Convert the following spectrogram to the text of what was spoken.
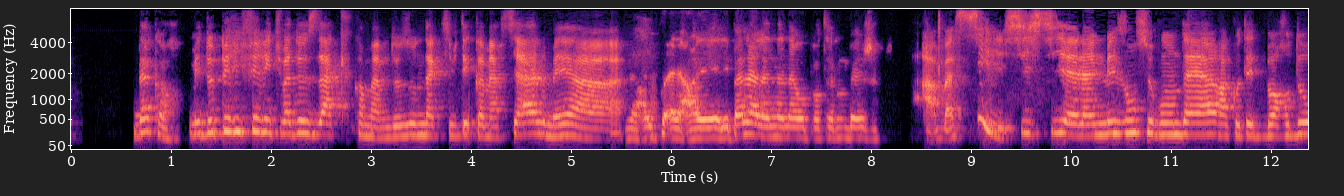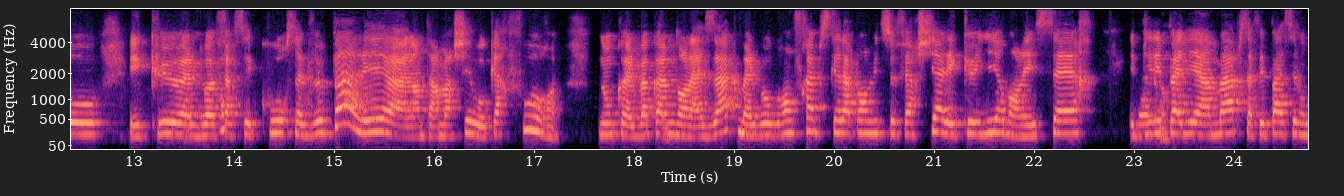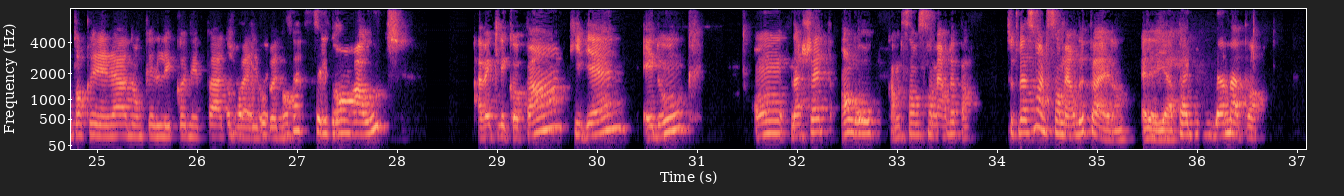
D'accord. Mais de périphérie, tu vois, de ZAC quand même, de zone d'activité commerciale, mais... euh, Alors, elle, elle- elle est pas là, la nana au pantalon beige. Ah bah si, si, si, elle a une maison secondaire à côté de Bordeaux et qu'elle doit faire ses courses, elle veut pas aller à l'Intermarché ou au Carrefour. Donc elle va quand même dans la ZAC, mais elle va au Grand Frais parce qu'elle a pas envie de se faire chier à les cueillir dans les serres. Et puis les paniers à map, ça fait pas assez longtemps qu'elle est là, donc elle les connaît pas, tu vois, les bonnes En fait, c'est le grand raout avec les copains qui viennent et donc on achète en gros, comme ça on s'emmerde pas. De toute façon, elle s'emmerde pas, elle. hein. Il n'y a pas de d'AMAP. hein.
